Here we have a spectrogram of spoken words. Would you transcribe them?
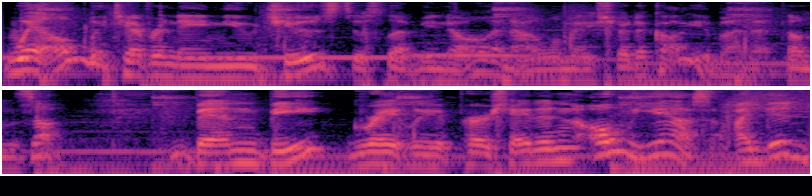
well, whichever name you choose, just let me know and I will make sure to call you by that thumbs up. Ben B, greatly appreciated. And oh, yes, I did,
